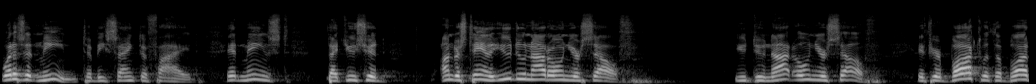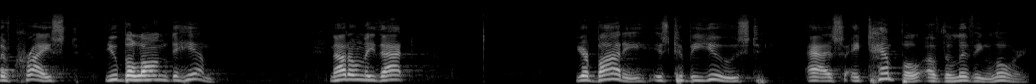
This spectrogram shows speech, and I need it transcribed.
What does it mean to be sanctified? It means that you should understand that you do not own yourself. You do not own yourself. If you're bought with the blood of Christ, you belong to Him. Not only that, your body is to be used as a temple of the living Lord.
